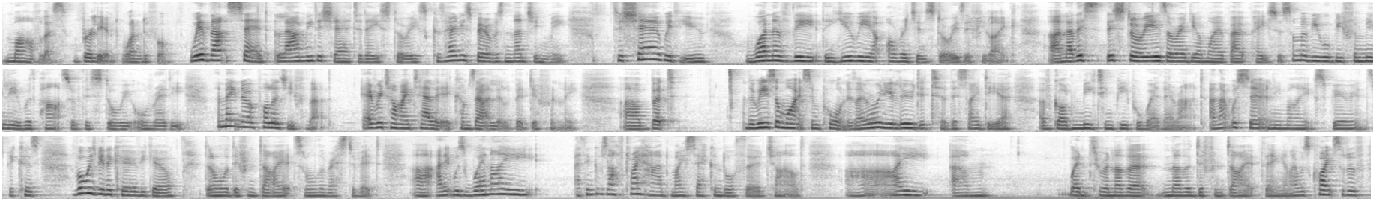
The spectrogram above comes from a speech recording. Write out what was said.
Marvelous, brilliant, wonderful. With that said, allow me to share today's stories because Holy Spirit was nudging me to share with you one of the the Youier origin stories, if you like. Uh, now, this this story is already on my about page, so some of you will be familiar with parts of this story already. I make no apology for that. Every time I tell it, it comes out a little bit differently, uh, but. The reason why it's important is I already alluded to this idea of God meeting people where they're at. And that was certainly my experience because I've always been a curvy girl, done all the different diets and all the rest of it. Uh, and it was when I I think it was after I had my second or third child, uh, I um, went through another another different diet thing, and I was quite sort of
